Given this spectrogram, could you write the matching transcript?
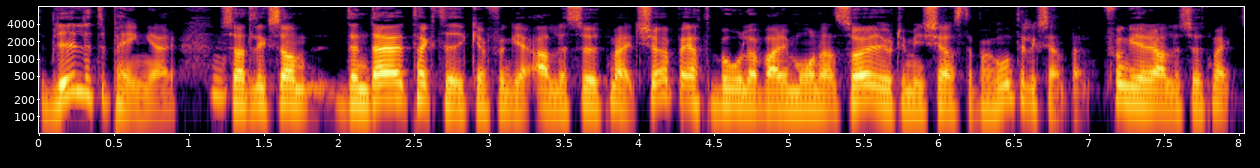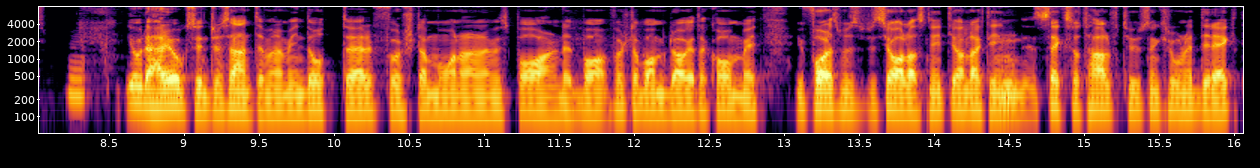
Det blir lite pengar. Mm. Så att liksom den där taktiken fungerar alldeles utmärkt. Köp ett bolag varje månad, så har jag gjort i min tjänstepension till exempel. Fungerar alldeles utmärkt. Jo, det här är också intressant. Jag menar, min dotter, första månaden med sparande, bar, första barnbidraget har kommit. Vi får det som ett specialavsnitt. Jag har lagt in Mm. 6 500 kronor direkt.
